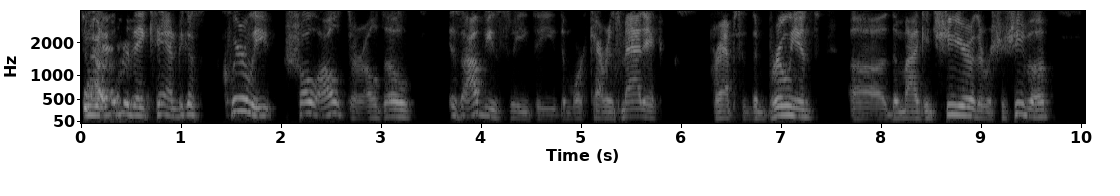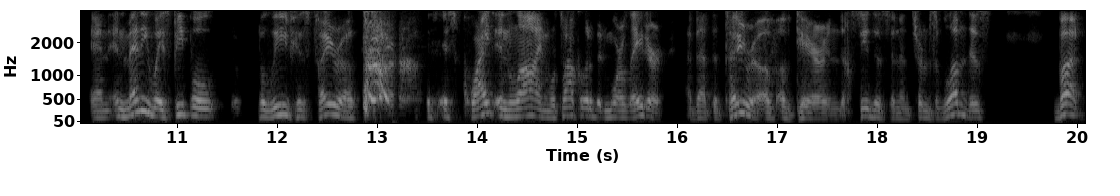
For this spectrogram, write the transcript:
do whatever they can. Because clearly, Shaul Alter, although is obviously the the more charismatic, perhaps the brilliant, uh, the Magid Shir, the Rosh Hashiva, and in many ways, people believe his Torah it's, quite in line. We'll talk a little bit more later about the Torah of, of Ger and the Chassidus and in terms of Lumdis. But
